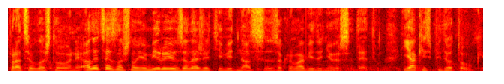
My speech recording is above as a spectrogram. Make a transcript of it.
працевлаштовані. Але це значною мірою залежить і від нас, зокрема від університету. Якість підготовки.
